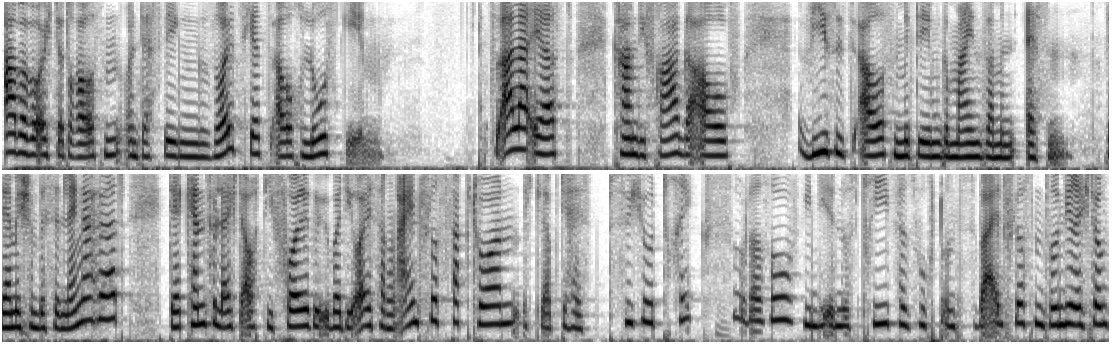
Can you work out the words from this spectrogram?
aber bei euch da draußen. Und deswegen soll es jetzt auch losgehen. Zuallererst kam die Frage auf, wie sieht's aus mit dem gemeinsamen Essen? Wer mich schon ein bisschen länger hört, der kennt vielleicht auch die Folge über die äußeren Einflussfaktoren. Ich glaube, die heißt Psychotricks oder so, wie die Industrie versucht, uns zu beeinflussen, so in die Richtung.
